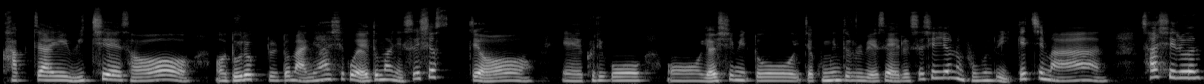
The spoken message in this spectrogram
각자의 위치에서 어, 노력들도 많이 하시고 애도 많이 쓰셨죠. 예, 그리고 어, 열심히 또 이제 국민들을 위해서 애를 쓰시려는 부분도 있겠지만 사실은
